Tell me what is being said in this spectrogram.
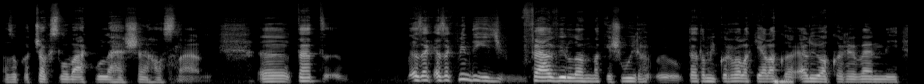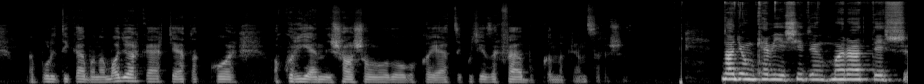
azokat csak szlovákul lehessen használni. Tehát ezek, ezek mindig így felvillannak, és újra, tehát amikor valaki el akar, elő akarja venni a politikában a magyar kártyát, akkor, akkor ilyen is hasonló dolgokkal játszik, úgyhogy ezek felbukkannak rendszeresen. Nagyon kevés időnk maradt, és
